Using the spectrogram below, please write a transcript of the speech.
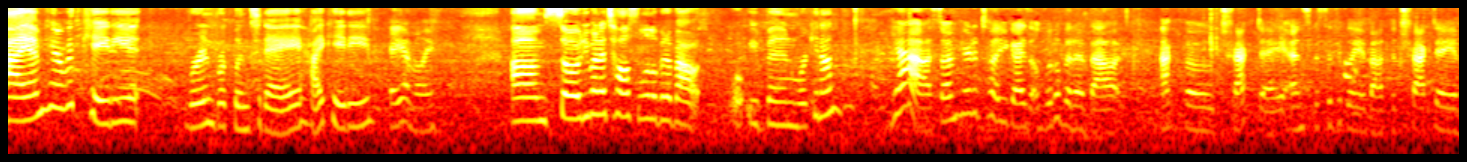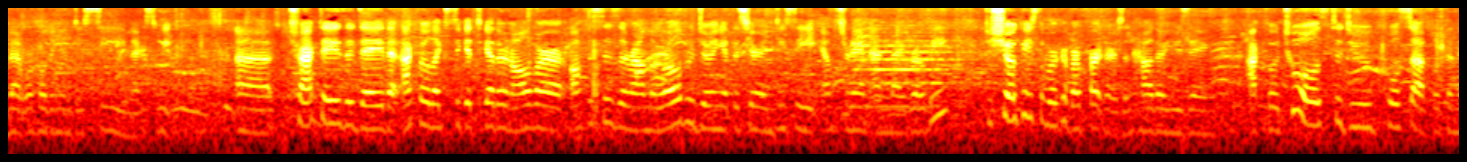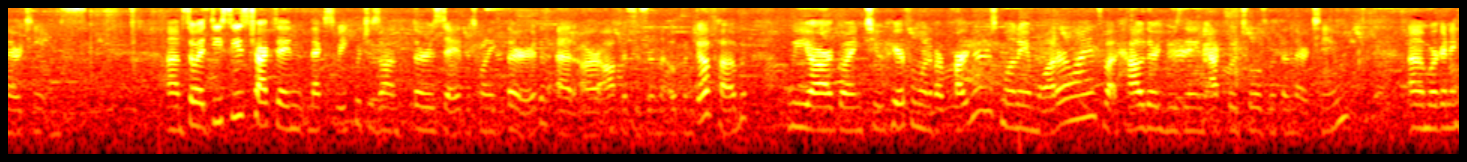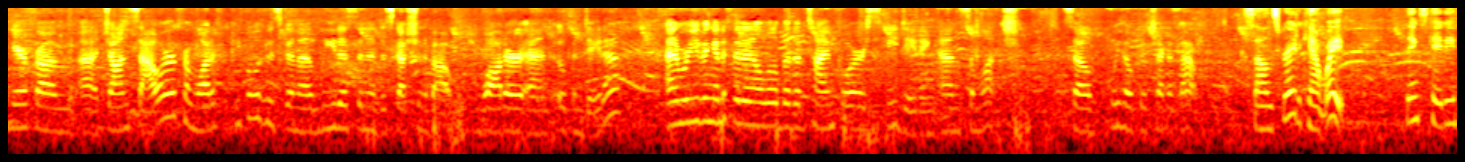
Hi, I'm here with Katie. We're in Brooklyn today. Hi, Katie. Hey, Emily. Um, so, do you want to tell us a little bit about what we've been working on? Yeah, so I'm here to tell you guys a little bit about Akvo Track Day and specifically about the Track Day event we're holding in DC next week. Uh, Track Day is a day that Akvo likes to get together in all of our offices around the world. We're doing it this year in DC, Amsterdam, and Nairobi to showcase the work of our partners and how they're using Akvo tools to do cool stuff within their teams. Um, so at DC's Track Day next week, which is on Thursday, the 23rd, at our offices in the OpenGov Hub, we are going to hear from one of our partners, Millennium Water Alliance, about how they're using Akvo tools within their team. Um, we're going to hear from uh, John Sauer from Water for People, who's going to lead us in a discussion about water and open data. And we're even going to fit in a little bit of time for speed dating and some lunch. So we hope you'll check us out. Sounds great. I can't wait. Thanks, Katie.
